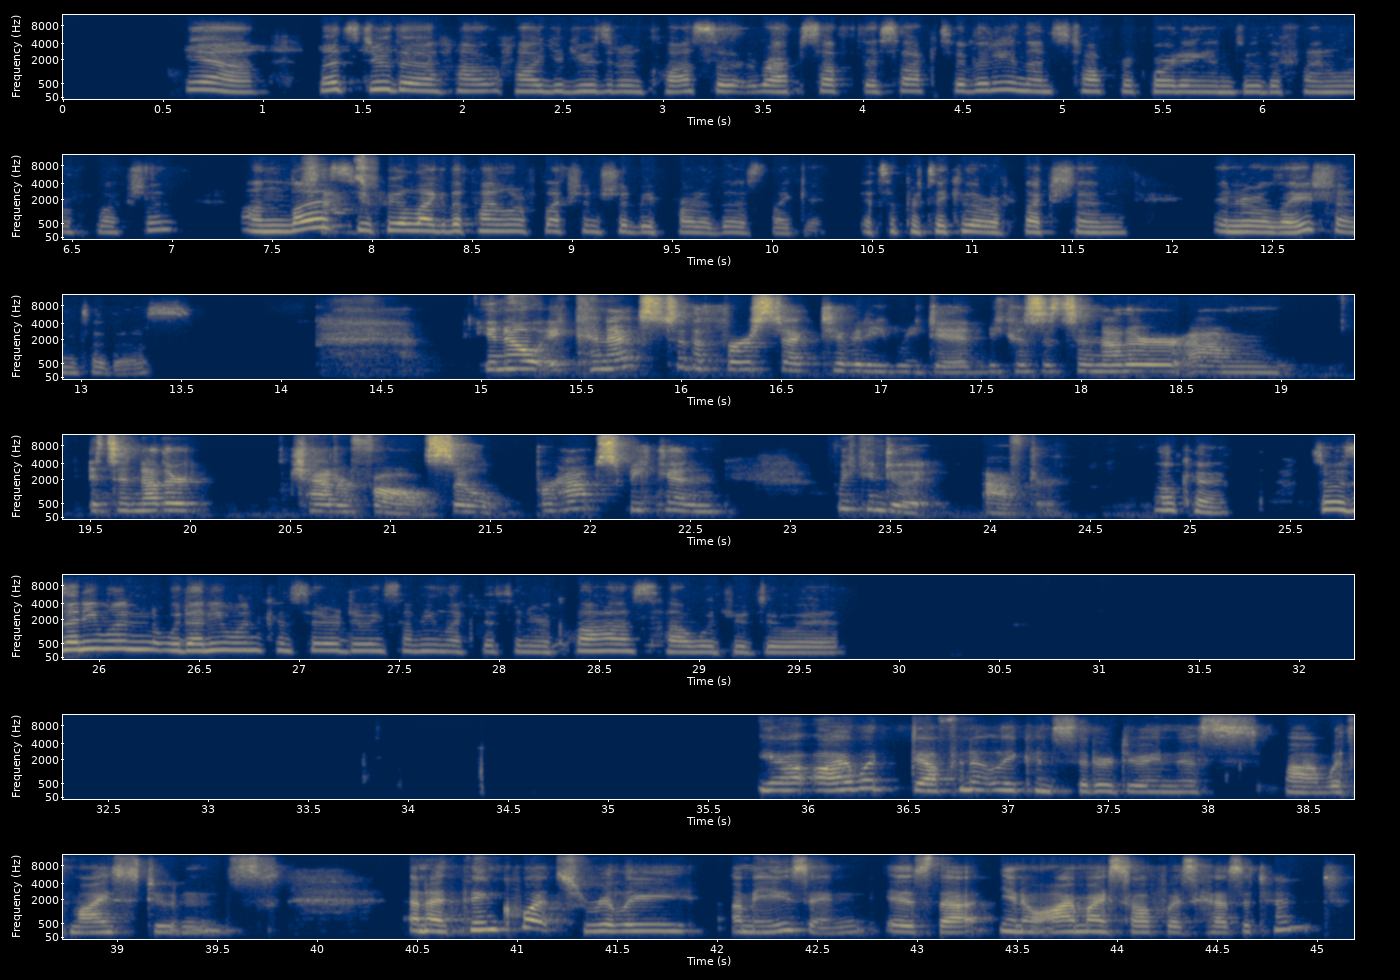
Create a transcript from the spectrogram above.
yeah, let's do the, how, how you'd use it in class, so it wraps up this activity and then stop recording and do the final reflection. Unless you feel like the final reflection should be part of this, like it- it's a particular reflection in relation to this. You know, it connects to the first activity we did because it's another, um, it's another chatter fall. So perhaps we can, we can do it after. Okay, so is anyone, would anyone consider doing something like this in your class? How would you do it? Yeah, I would definitely consider doing this uh, with my students. And I think what's really amazing is that, you know, I myself was hesitant.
